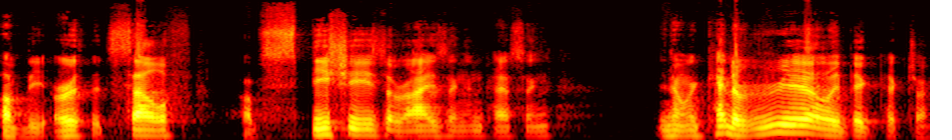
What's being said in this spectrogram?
of the earth itself, of species arising and passing, you know, we get a really big picture.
